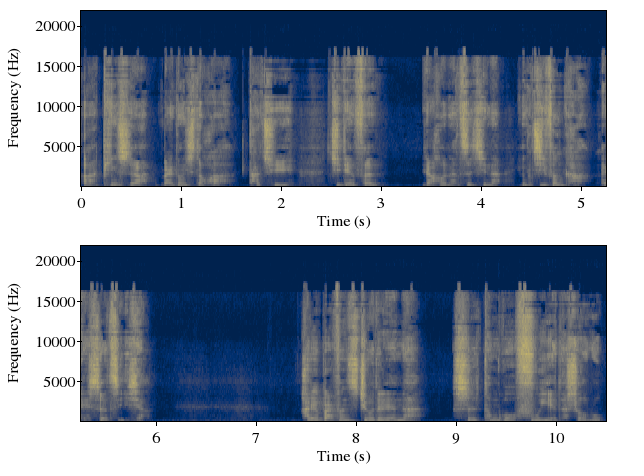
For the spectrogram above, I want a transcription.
啊，平时啊买东西的话，他去积点分，然后呢自己呢用积分卡来奢侈一下。还有百分之九的人呢是通过副业的收入。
